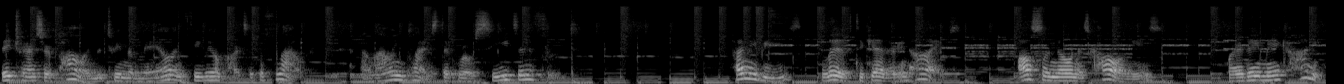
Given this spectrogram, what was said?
They transfer pollen between the male and female parts of the flower, allowing plants to grow seeds and fruit. Honeybees live together in hives, also known as colonies, where they make honey.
